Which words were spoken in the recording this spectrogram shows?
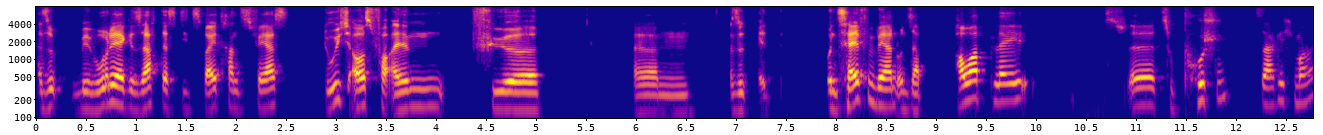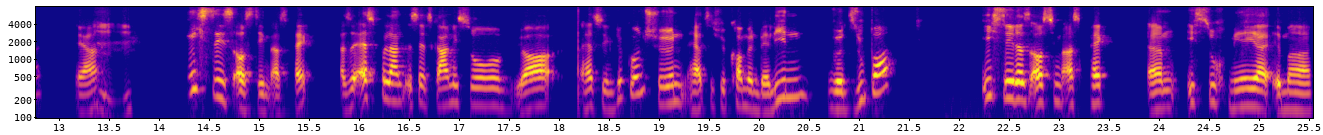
also mir wurde ja gesagt, dass die zwei Transfers durchaus vor allem für ähm, also äh, uns helfen werden, unser Powerplay äh, zu pushen, sage ich mal. Ja. Mhm. Ich sehe es aus dem Aspekt. Also Espeland ist jetzt gar nicht so, ja, herzlichen Glückwunsch, schön, herzlich willkommen in Berlin, wird super. Ich sehe das aus dem Aspekt, ähm, ich suche mir ja immer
